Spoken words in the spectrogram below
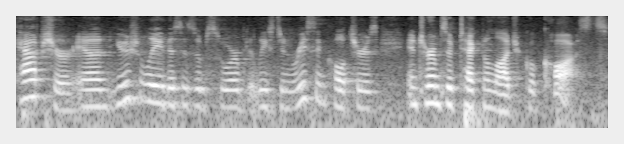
capture. And usually this is absorbed, at least in recent cultures, in terms of technological costs.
